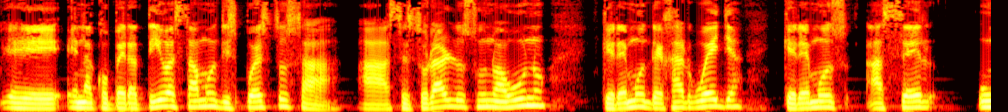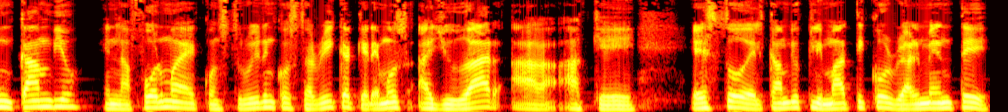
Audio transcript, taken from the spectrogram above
eh, en la cooperativa estamos dispuestos a, a asesorarlos uno a uno. Queremos dejar huella, queremos hacer un cambio en la forma de construir en Costa Rica, queremos ayudar a, a que esto del cambio climático realmente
